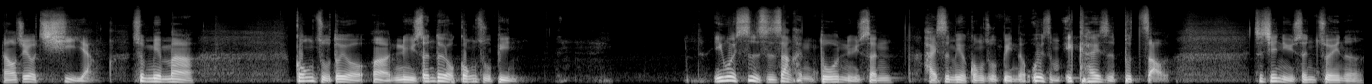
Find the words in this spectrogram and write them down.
然后最后弃养，顺便骂公主都有啊，女生都有公主病。因为事实上，很多女生还是没有公主病的。为什么一开始不找这些女生追呢？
